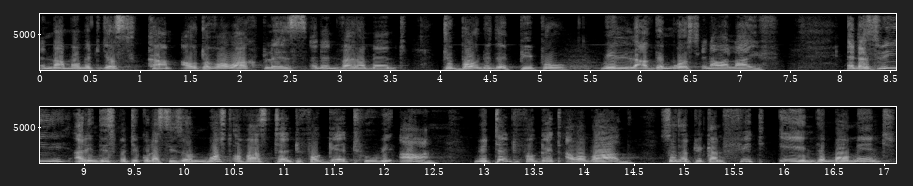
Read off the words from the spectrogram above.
and a moment to just come out of our workplace and environment to bond with the people we love the most in our life. And as we are in this particular season, most of us tend to forget who we are. We tend to forget our worth so that we can fit in the moment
